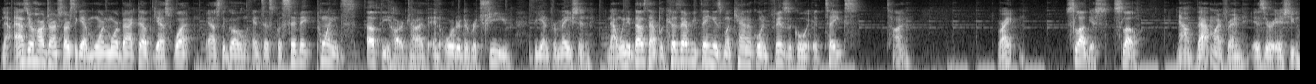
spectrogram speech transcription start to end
Now, as your hard drive starts to get more and more backed up, guess what? It has to go into specific points of the hard drive in order to retrieve the information. Now, when it does that, because everything is mechanical and physical, it takes time, right? Sluggish, slow. Now that, my friend, is your issue.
